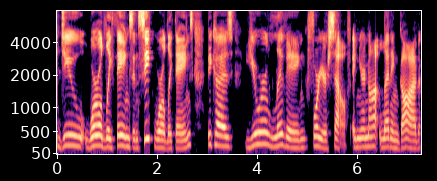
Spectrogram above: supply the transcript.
do worldly things and seek worldly things because you're living for yourself and you're not letting God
